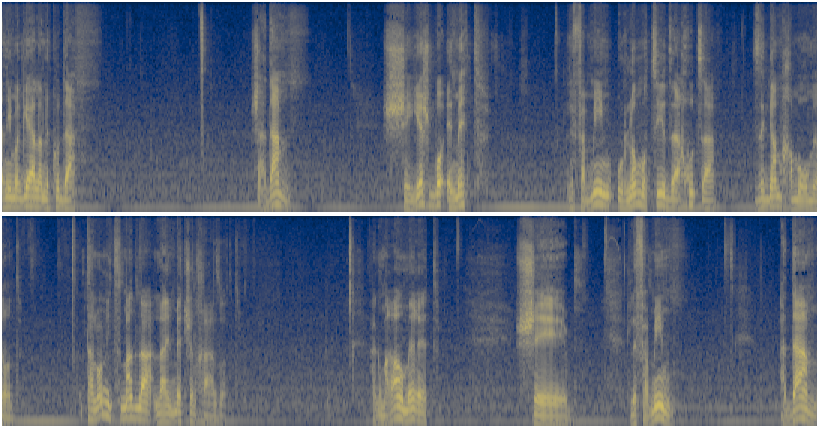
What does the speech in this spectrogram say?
אני מגיע לנקודה שאדם שיש בו אמת, לפעמים הוא לא מוציא את זה החוצה, זה גם חמור מאוד. אתה לא נצמד לה, לאמת שלך הזאת. הגמרא אומרת שלפעמים אדם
